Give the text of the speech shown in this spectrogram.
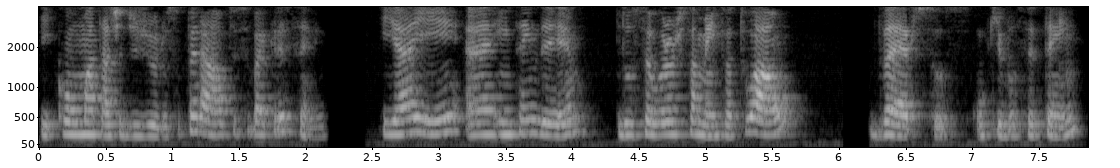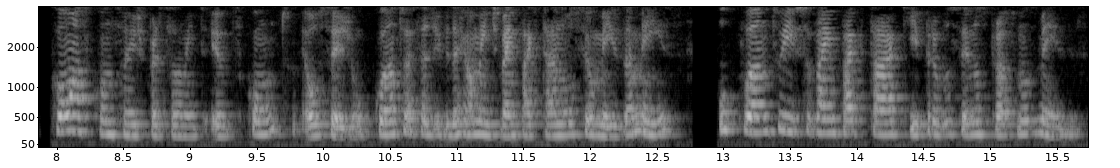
E com uma taxa de juros super alta, isso vai crescendo. E aí, é entender do seu orçamento atual versus o que você tem, com as condições de parcelamento eu desconto, ou seja, o quanto essa dívida realmente vai impactar no seu mês a mês, o quanto isso vai impactar aqui para você nos próximos meses.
